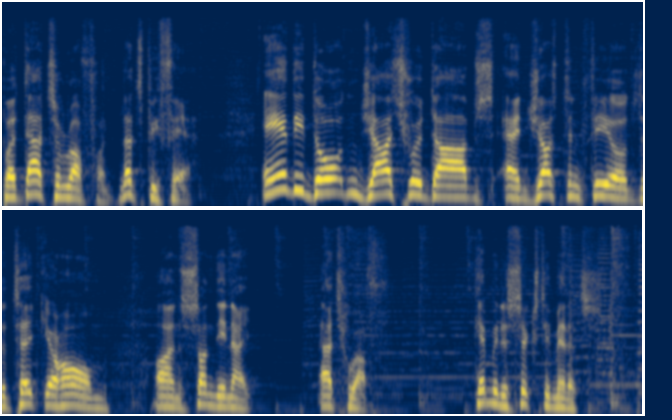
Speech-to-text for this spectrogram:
But that's a rough one. Let's be fair. Andy Dalton, Joshua Dobbs, and Justin Fields to take you home on Sunday night. That's rough. Get me to 60 minutes.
